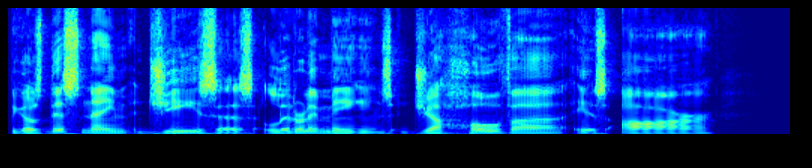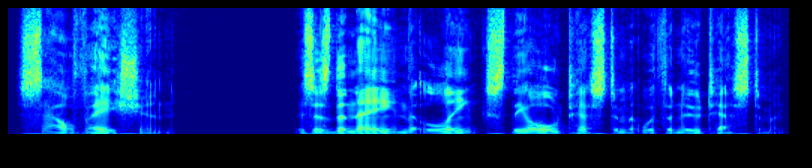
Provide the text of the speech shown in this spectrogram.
because this name, Jesus, literally means Jehovah is our salvation. This is the name that links the Old Testament with the New Testament.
